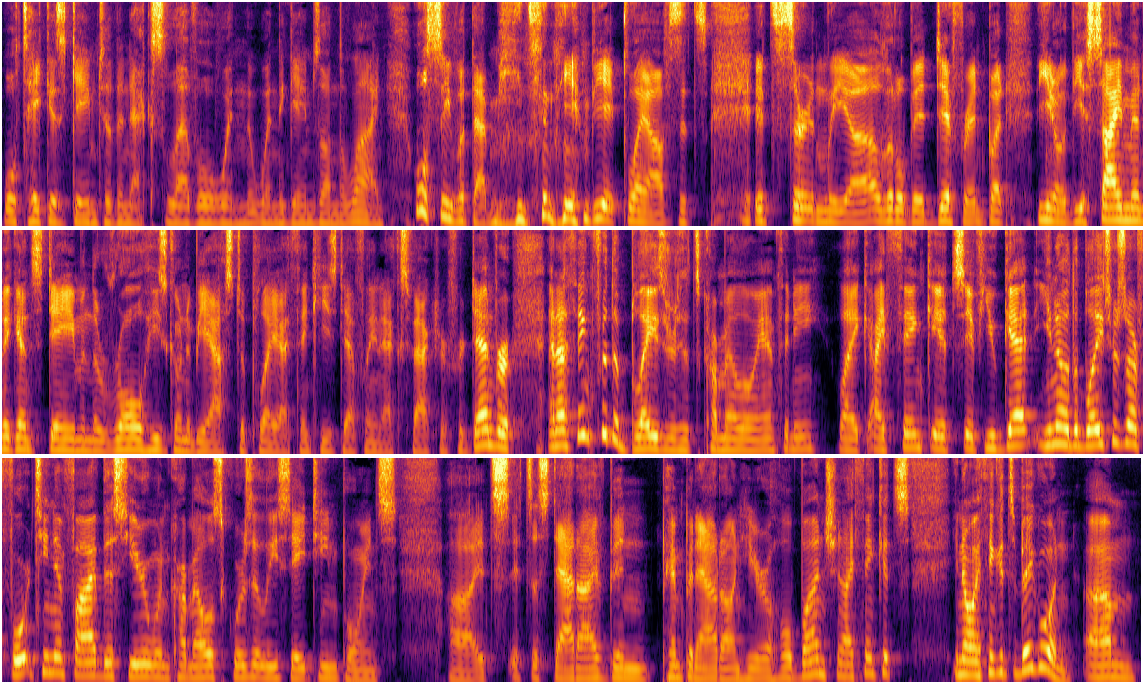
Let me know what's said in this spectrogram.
will take his game to the next level when when the game's on the line. We'll see what that means in the NBA playoffs. It's it's certainly uh, a little bit different, but you know the assignment against Dame and the role he's going to be asked to play, I think he's definitely an X factor for Denver. And I think for the Blazers, it's Carmelo Anthony. Like I think it's if you get you know the Blazers are 14 and five this year when Carmelo scores at least 18 points. Uh, it's it's a stat I've been pimping out on here a whole bunch, and I think it's you know I think it's a big one. Um,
